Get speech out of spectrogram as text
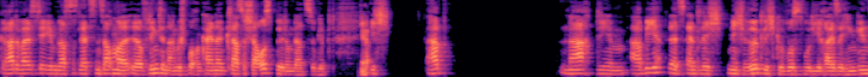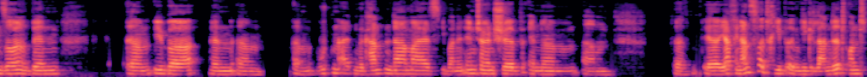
gerade weil es ja eben, du hast es letztens auch mal auf LinkedIn angesprochen, keine klassische Ausbildung dazu gibt. Ja. Ich habe nach dem Abi letztendlich nicht wirklich gewusst, wo die Reise hingehen soll und bin ähm, über einen ähm, ähm, guten alten Bekannten damals, über einen Internship in einem ähm, äh, äh, ja, Finanzvertrieb irgendwie gelandet und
